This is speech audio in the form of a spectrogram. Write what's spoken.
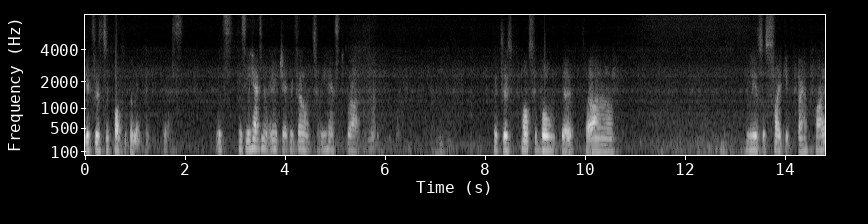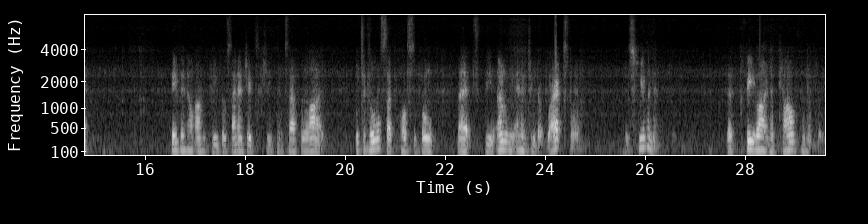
It is a possibility. Yes. It's because he has no energy of his own, so he has to go out. It is possible that uh, he is a psychic vampire, feeding on other people's energy to keep himself alive. It is also possible that the only energy that works for him is human energy, that feline and plant energy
